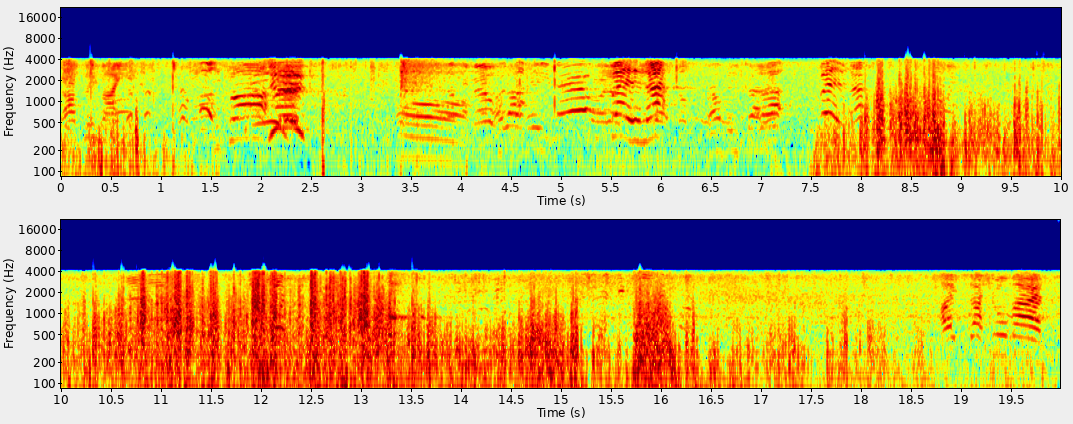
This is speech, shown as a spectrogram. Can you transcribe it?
Lovely, mate. You! Oh, Better than that. lovely fella. Better than that. Hey, that's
